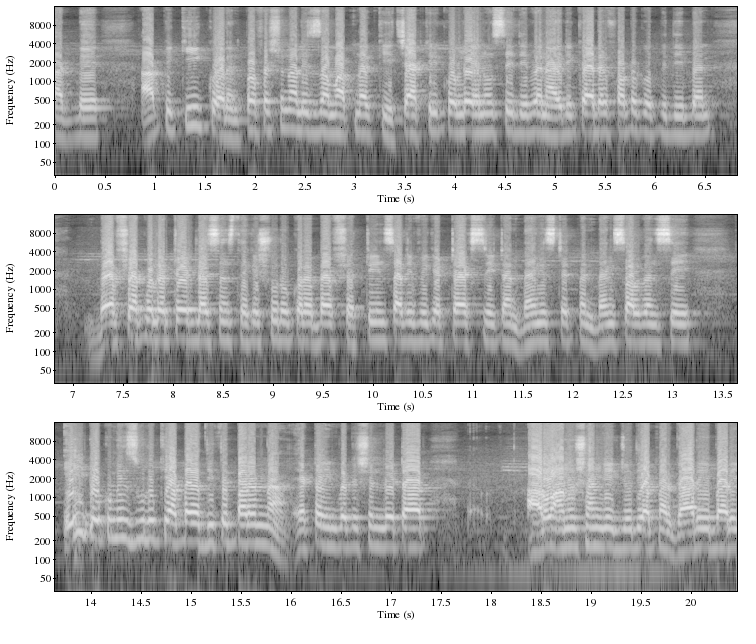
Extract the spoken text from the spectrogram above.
লাগবে আপনি কি করেন? প্রফেশনালিজম আপনার কি? চাকরি করলে এনওসি দিবেন আইডি কার্ডের ফটোকপি দিবেন, ব্যবসা করলে ট্রেড লাইসেন্স থেকে শুরু করে ব্যবসা TIN certificate tax return bank statement bank solvency এই ডকুমেন্টসগুলো কি আপনারা দিতে পারেন না? একটা ইনভিটেশন লেটার আরও আনুষঙ্গিক যদি আপনার গাড়ি, বাড়ি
